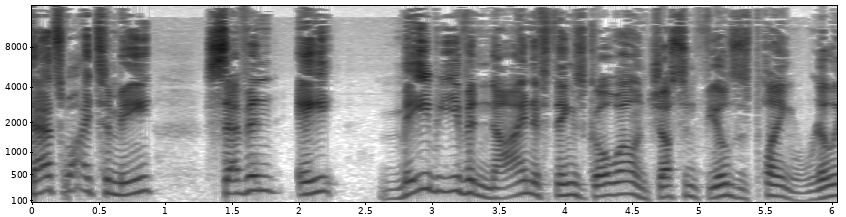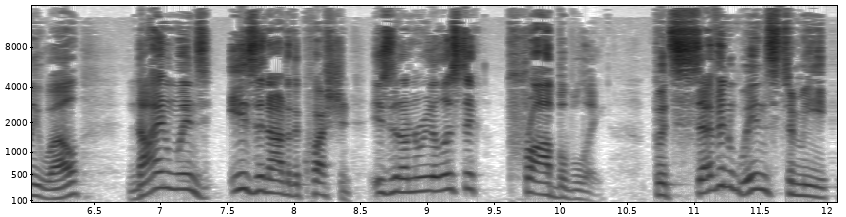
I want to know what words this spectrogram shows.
That's why, to me, seven, eight, maybe even nine if things go well and Justin Fields is playing really well. Nine wins isn't out of the question. Is it unrealistic? Probably. But seven wins to me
